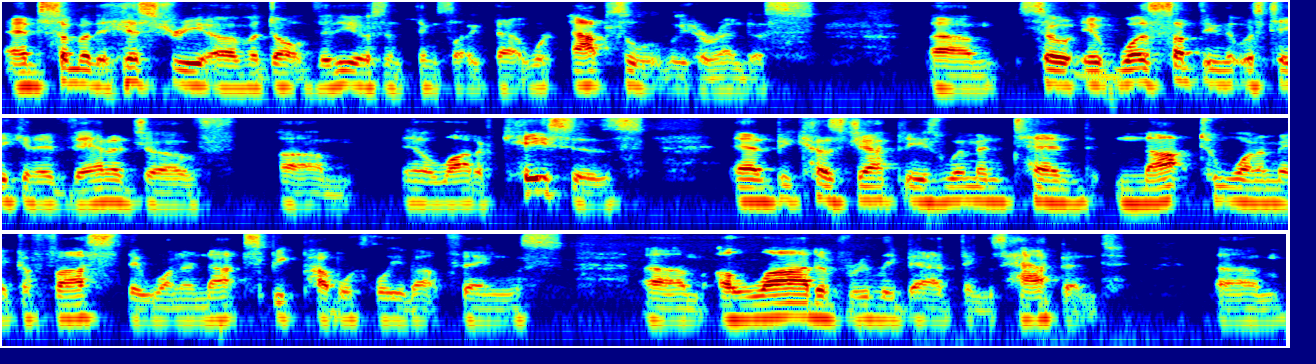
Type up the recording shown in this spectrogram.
and some of the history of adult videos and things like that were absolutely horrendous. Um, so it was something that was taken advantage of um, in a lot of cases. And because Japanese women tend not to want to make a fuss, they want to not speak publicly about things. Um, a lot of really bad things happened um,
